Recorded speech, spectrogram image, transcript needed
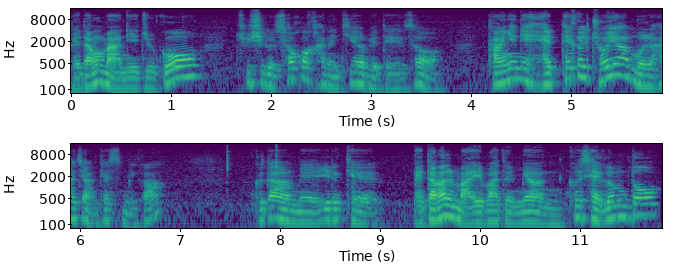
배당 많이 주고 주식을 소각하는 기업에 대해서 당연히 혜택을 줘야 뭘 하지 않겠습니까? 그 다음에 이렇게 배당을 많이 받으면 그 세금도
